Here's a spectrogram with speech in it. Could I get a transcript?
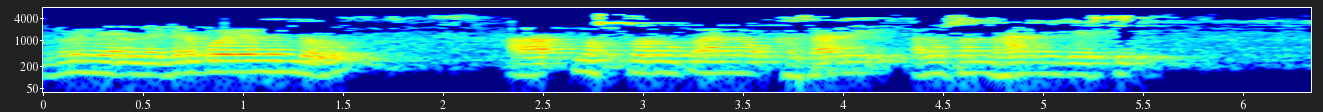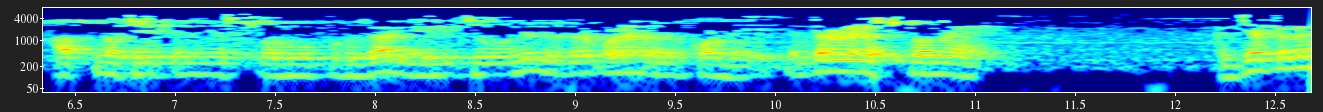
ఇప్పుడు మీరు నిద్రపోయే ముందు ఆత్మస్వరూపాన్ని ఒక్కసారి అనుసంధానం చేసి ఆత్మ చైతన్య స్వరూపుడుగా నిలిచి ఉండి నిద్రపోయారనుకోండి నిద్ర వేస్తూనే అంచేతనే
